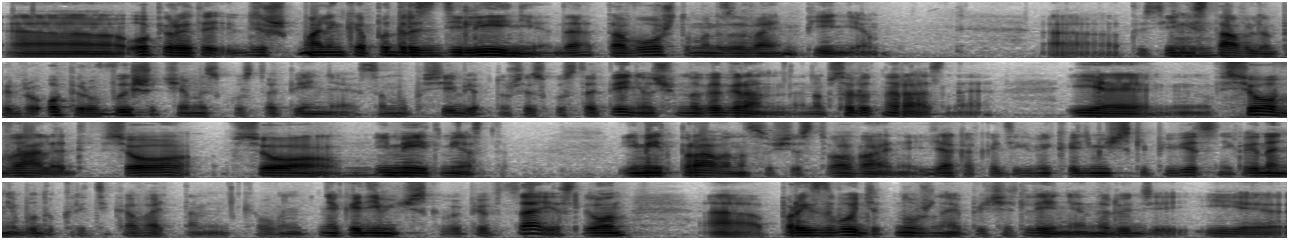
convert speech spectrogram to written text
э, опера – это лишь маленькое подразделение да, того, что мы называем пением. А, то есть я не ставлю, например, оперу выше, чем искусство пения само по себе, потому что искусство пения очень многогранное, оно абсолютно разное. И э, все valid, все, все имеет место, имеет право на существование. Я, как академический певец, никогда не буду критиковать там кого-нибудь неакадемического певца, если он а, производит нужное впечатление на людей и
